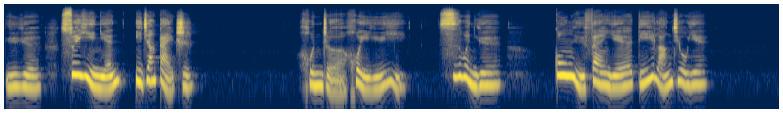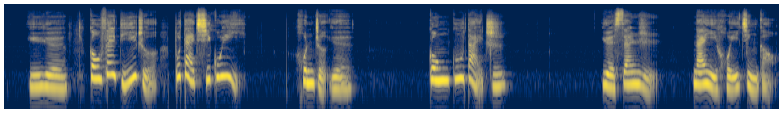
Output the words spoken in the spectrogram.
余曰：“虽一年，亦将待之。”昏者会于意，思问曰：“公与范爷敌郎就耶？”余曰：“苟非敌者，不待其归矣。”昏者曰：公孤待之。月三日，乃以回敬告，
